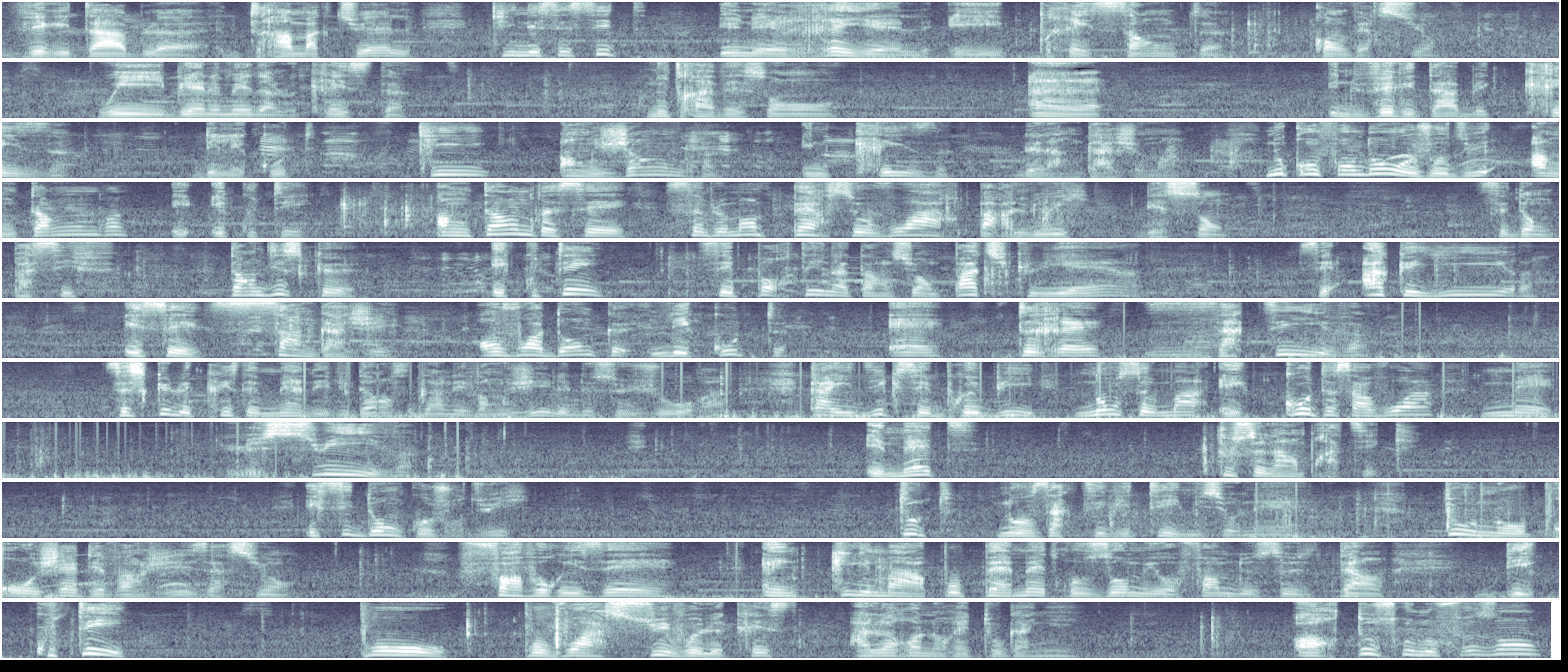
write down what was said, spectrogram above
véritable drame actuel qui nécessite une réelle et pressante conversion. Oui, bien-aimés dans le Christ, nous traversons un- une véritable crise de l'écoute qui engendre une crise de l'engagement. Nous confondons aujourd'hui entendre et écouter. Entendre, c'est simplement percevoir par lui des sons. C'est donc passif. Tandis que écouter, c'est porter une attention particulière, c'est accueillir et c'est s'engager. On voit donc l'écoute est très active. C'est ce que le Christ met en évidence dans l'évangile de ce jour. Car il dit que ces brebis non seulement écoutent sa voix, mais le suivent et mettent tout cela en pratique. Et si donc aujourd'hui, toutes nos activités missionnaires, tous nos projets d'évangélisation favorisaient un climat pour permettre aux hommes et aux femmes de ce temps d'écouter pour pouvoir suivre le Christ, alors on aurait tout gagné. Or, tout ce que nous faisons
